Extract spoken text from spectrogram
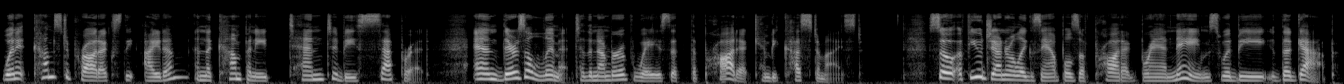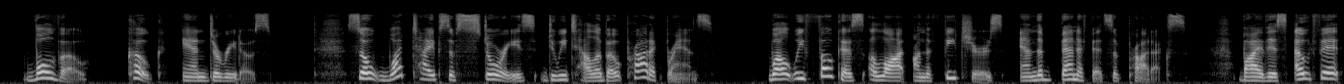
When it comes to products, the item and the company tend to be separate, and there's a limit to the number of ways that the product can be customized. So, a few general examples of product brand names would be The Gap, Volvo, Coke, and Doritos. So, what types of stories do we tell about product brands? Well, we focus a lot on the features and the benefits of products. Buy this outfit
